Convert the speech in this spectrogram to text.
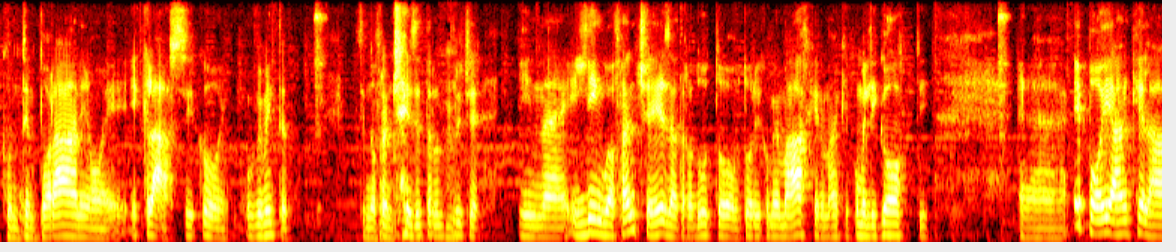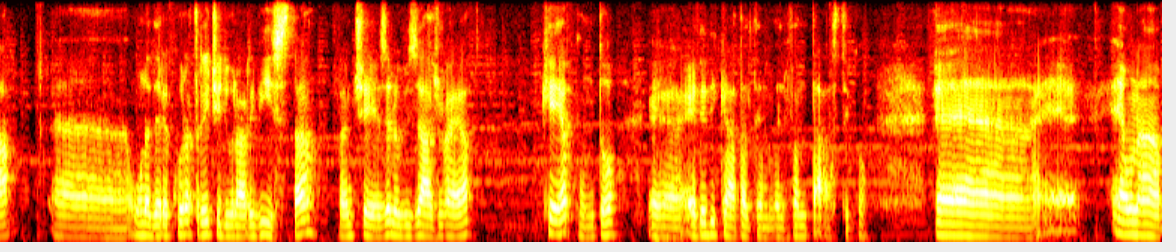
contemporaneo e, e classico, e ovviamente essendo francese traduttrice mm. in, in, lingua francese, ha tradotto autori come Macher, ma anche come Ligotti, eh, e poi anche la, eh, una delle curatrici di una rivista francese, Le Visage Vert, che appunto eh, è dedicata al tema del fantastico. Eh, è una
